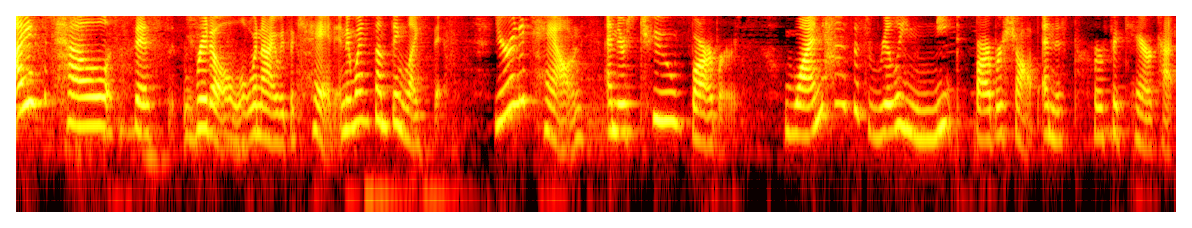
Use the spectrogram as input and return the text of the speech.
I used to tell this riddle when I was a kid, and it went something like this You're in a town, and there's two barbers. One has this really neat barbershop and this perfect haircut.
